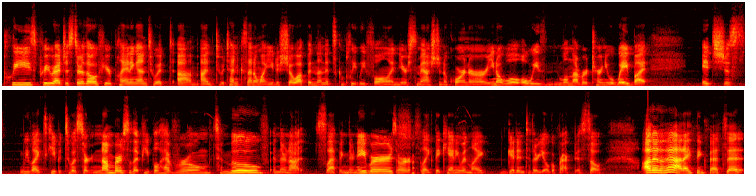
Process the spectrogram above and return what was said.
Please pre-register though if you're planning on to it um, on to attend because I don't want you to show up and then it's completely full and you're smashed in a corner or you know we'll always we'll never turn you away but it's just we like to keep it to a certain number so that people have room to move and they're not slapping their neighbors or like they can't even like get into their yoga practice. So other than that, I think that's it.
